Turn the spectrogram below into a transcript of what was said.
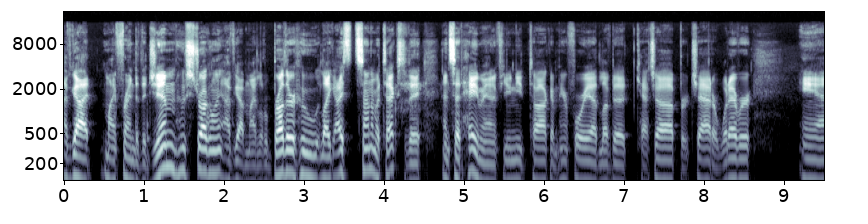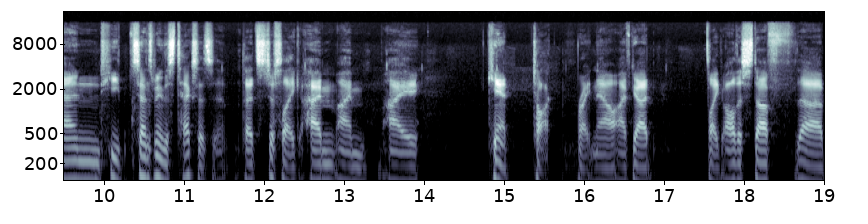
I've got my friend at the gym who's struggling. I've got my little brother who, like, I sent him a text today and said, "Hey, man, if you need to talk, I'm here for you. I'd love to catch up or chat or whatever." And he sends me this text that's that's just like, "I'm I'm I can't talk right now. I've got like all this stuff. Uh,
